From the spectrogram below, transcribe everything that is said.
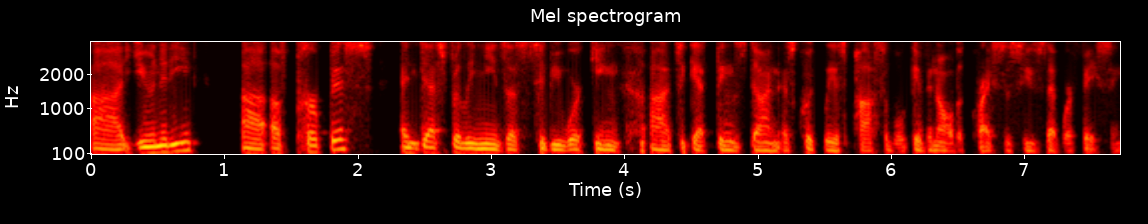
uh, unity uh, of purpose and desperately needs us to be working uh, to get things done as quickly as possible, given all the crises that we're facing.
